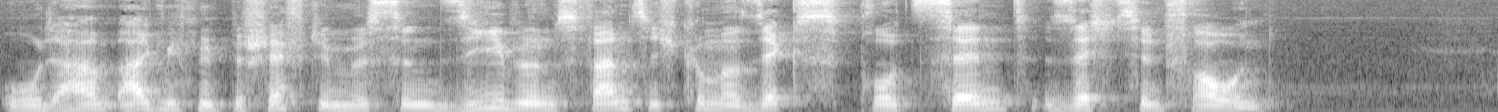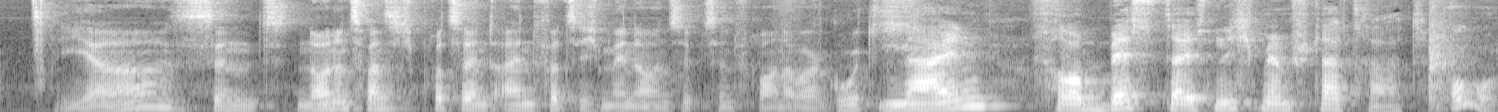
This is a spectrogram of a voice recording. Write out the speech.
Oh, da habe hab ich mich mit beschäftigen müssen. 27,6 Prozent 16 Frauen. Ja, es sind 29 Prozent, 41 Männer und 17 Frauen, aber gut. Nein, Frau Bester ist nicht mehr im Stadtrat. Oh,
